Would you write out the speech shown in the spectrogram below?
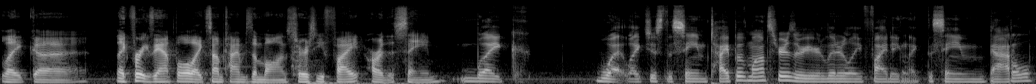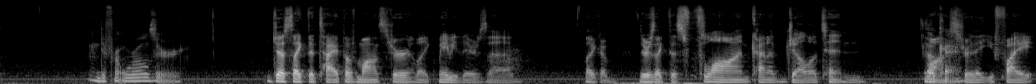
like, uh, like for example, like sometimes the monsters you fight are the same. Like what? Like just the same type of monsters or you're literally fighting like the same battle in different worlds or just like the type of monster like maybe there's a like a there's like this flan kind of gelatin Okay. monster that you fight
